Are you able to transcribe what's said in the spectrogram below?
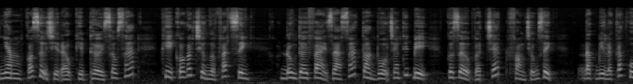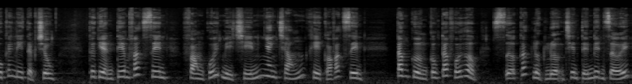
nhằm có sự chỉ đạo kịp thời sâu sát khi có các trường hợp phát sinh, đồng thời phải ra soát toàn bộ trang thiết bị, cơ sở vật chất phòng chống dịch, đặc biệt là các khu cách ly tập trung, thực hiện tiêm vaccine phòng COVID-19 nhanh chóng khi có vaccine, tăng cường công tác phối hợp giữa các lực lượng trên tuyến biên giới,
